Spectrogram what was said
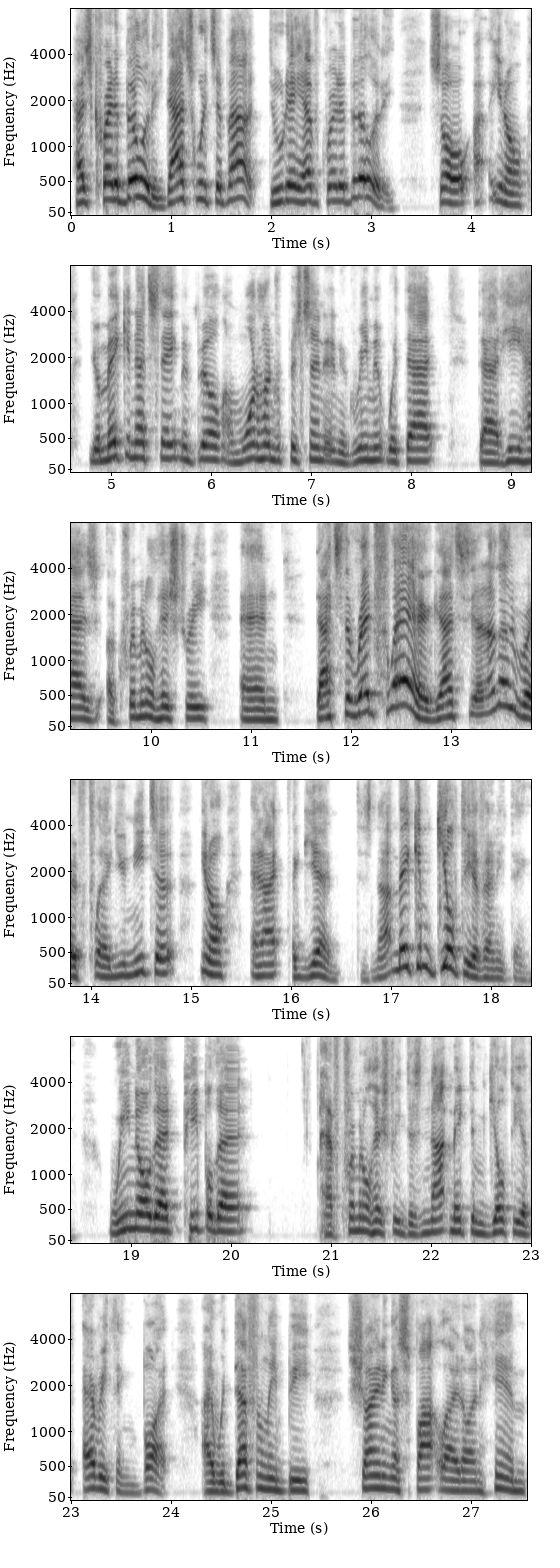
has credibility. That's what it's about. Do they have credibility? So, uh, you know, you're making that statement, Bill. I'm 100% in agreement with that, that he has a criminal history. And that's the red flag. That's another red flag. You need to, you know, and I, again, does not make him guilty of anything. We know that people that have criminal history does not make them guilty of everything, but I would definitely be shining a spotlight on him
